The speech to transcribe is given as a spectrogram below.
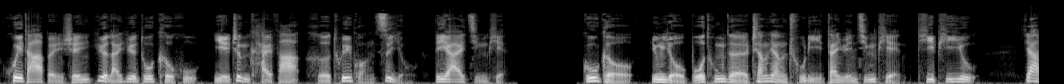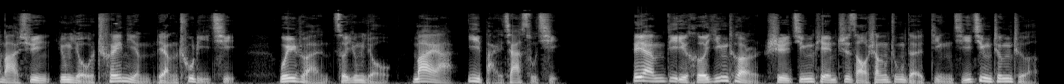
辉达本身越来越多客户也正开发和推广自有 AI 晶片。Google 拥有博通的张量处理单元晶片 TPU，亚马逊拥有 Trainium 两处理器，微软则拥有 Maya 一百加速器。AMD 和英特尔是晶片制造商中的顶级竞争者，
